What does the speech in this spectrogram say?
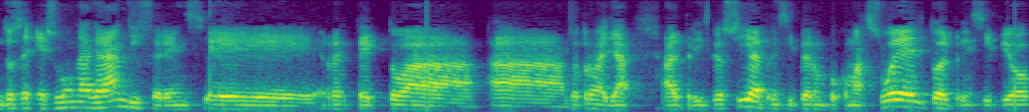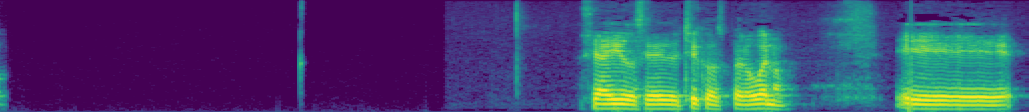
Entonces, eso es una gran diferencia eh, respecto a, nosotros allá. Al principio sí, al principio era un poco más suelto, al principio... Se ha ido, se ha ido, chicos, pero bueno, eh,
